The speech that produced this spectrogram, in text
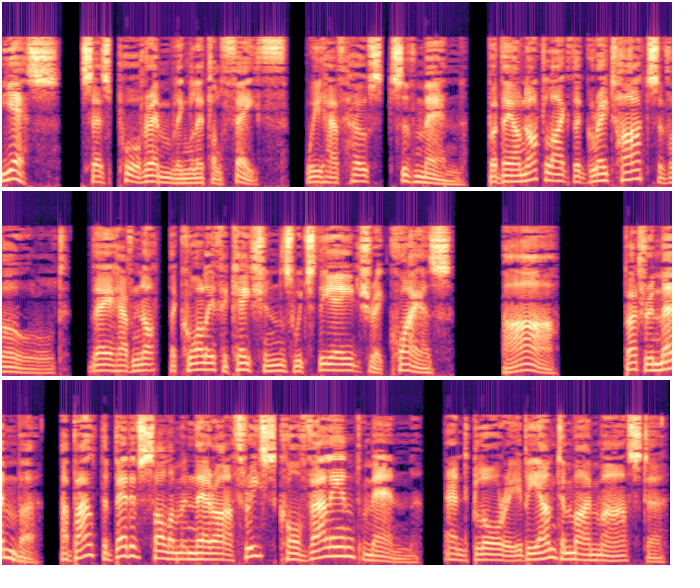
Yes, says poor trembling little faith, we have hosts of men, but they are not like the great hearts of old, they have not the qualifications which the age requires. Ah! But remember, about the bed of Solomon there are threescore valiant men, and glory be unto my master,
